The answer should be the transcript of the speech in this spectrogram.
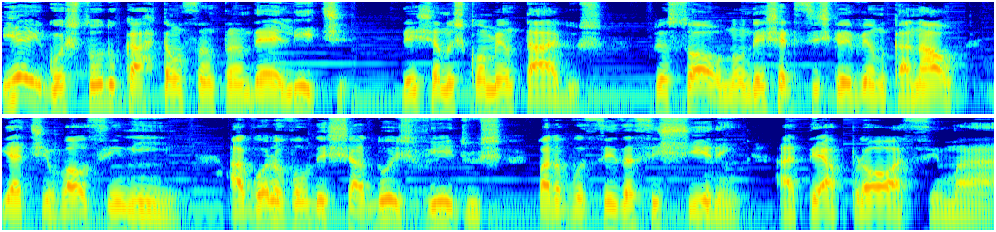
E aí, gostou do cartão Santander Elite? Deixa nos comentários. Pessoal, não deixa de se inscrever no canal e ativar o sininho. Agora eu vou deixar dois vídeos para vocês assistirem. Até a próxima!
